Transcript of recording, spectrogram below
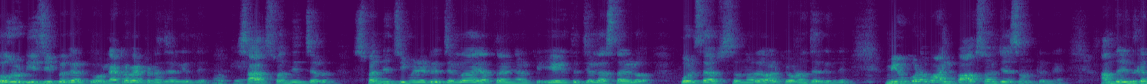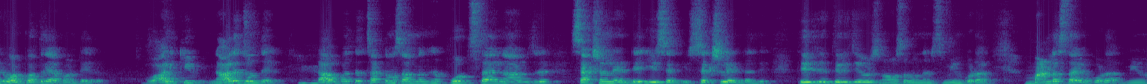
గౌరవ డీజీపీ గారికి ఒక లెటర్ పెట్టడం జరిగింది. సార్ స్పందించారు. స్పందించి ఇమీడియట్గా జిల్లా యంత్రాంగానికి ఏదైతే జిల్లా స్థాయిలో పోలీస్ ఆఫీసర్ ఉన్నారో వాళ్ళకి ఇవ్వడం జరిగింది. మేము కూడా వాళ్ళని భాగస్వామ్యం చేసాం అనుకోండి. అందరూ ఎందుకంటే వాళ్ళు కొత్తగా అపాయింట్ అయ్యారు. వాళ్ళకి నాలెడ్జ్ ఉంది. ఉమ్. కాకపోతే చట్టం సంబంధించిన పూర్తి స్థాయి నాలెడ్జ్ సెక్షన్లు ఏంటి ఈ సెక్ సెక్షన్లు ఏంటంది తెలియ తెలియజేయవలసిన అవసరం ఉందని మేము కూడా మండల స్థాయిలో కూడా మేము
